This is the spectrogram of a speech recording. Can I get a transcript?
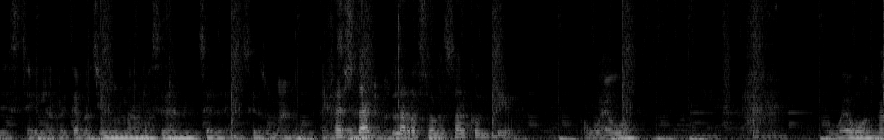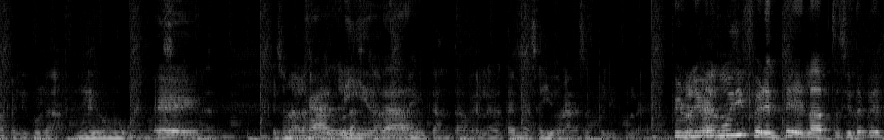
este, la reencarnación no nada más se da en, ser- en seres humanos, güey, Hashtag la razón de estar contigo. A huevo. A huevo, una película, un libro muy bueno. Eh, es una de las películas que a calidad. mí me encanta verla. La neta me hace llorar esa película. eh. Pero No el libro creas- es muy diferente. La adaptación de.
